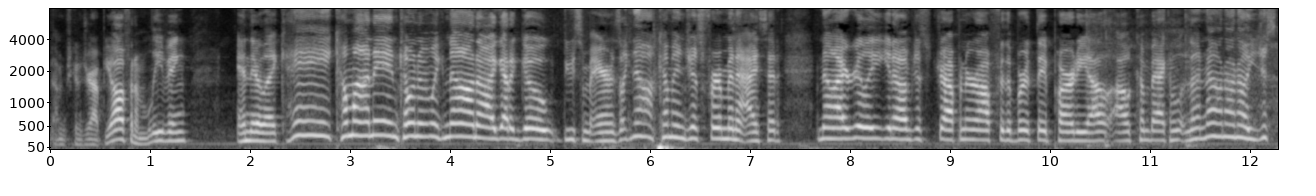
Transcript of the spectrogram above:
I'm just going to drop you off and I'm leaving. And they're like, hey, come on in, come on in. I'm like, no, no, I got to go do some errands. Like, no, come in just for a minute. I said, no, I really, you know, I'm just dropping her off for the birthday party. I'll, I'll come back. And no, no, no, no, you just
